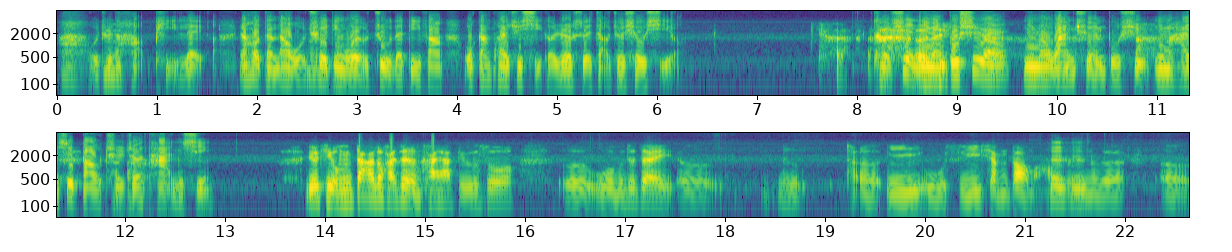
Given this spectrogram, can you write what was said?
啊，我觉得好疲累啊，然后等到我确定我有住的地方，我赶快去洗个热水澡就休息了。可是你们不是哦，你们完全不是，你们还是保持着弹性。尤其我们大家都还是很嗨啊，比如说。呃，我们就在呃那个呃以五十一乡道嘛，哈，就是那个呃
